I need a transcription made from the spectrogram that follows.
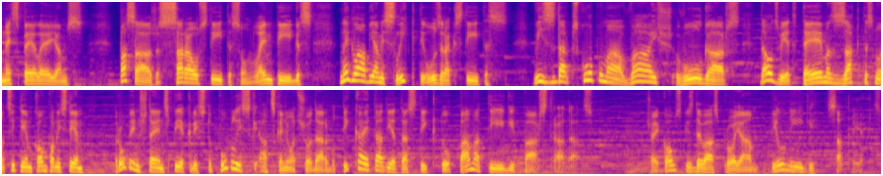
nespēlējams, pasāžas saraustītas un lempīgas, neglābjami slikti uzrakstītas, viss darbs kopumā vājš, vulgārs, daudz vietas tēmas zaktas no citiem komponistiem, Rubinsteins piekristu publiski atskaņot šo darbu tikai tad, ja tas tiktu pamatīgi pārstrādāts. Čaikovskis devās projām pilnīgi satriekts.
